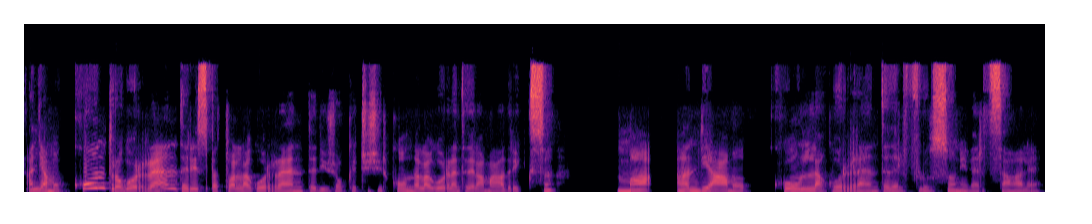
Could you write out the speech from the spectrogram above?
Andiamo controcorrente rispetto alla corrente di ciò che ci circonda, la corrente della Matrix, ma andiamo con la corrente del flusso universale.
